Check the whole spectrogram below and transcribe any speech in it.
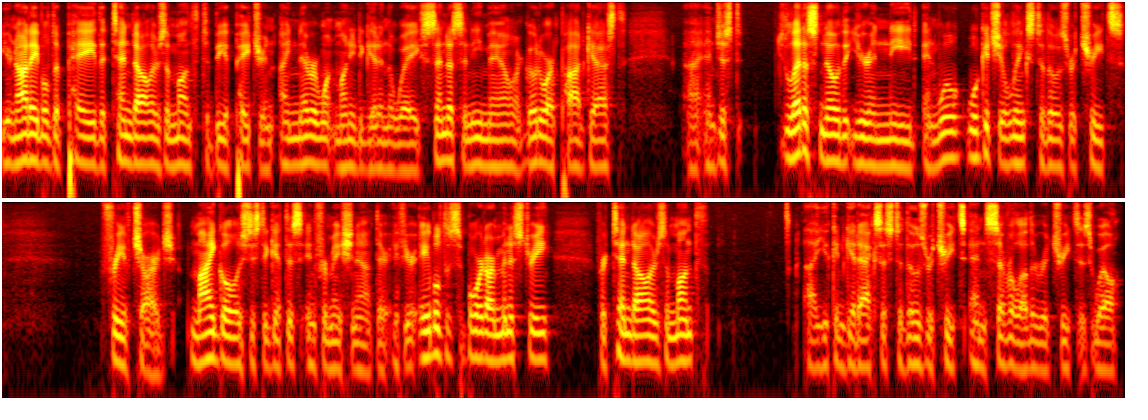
you're not able to pay the $10 a month to be a patron, I never want money to get in the way. Send us an email or go to our podcast uh, and just let us know that you're in need, and we'll, we'll get you links to those retreats free of charge. My goal is just to get this information out there. If you're able to support our ministry for $10 a month, uh, you can get access to those retreats and several other retreats as well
